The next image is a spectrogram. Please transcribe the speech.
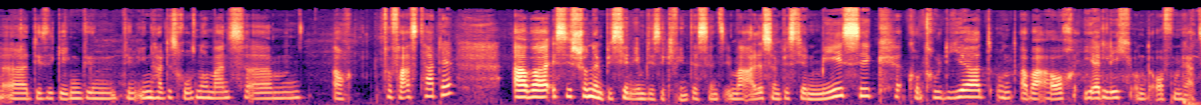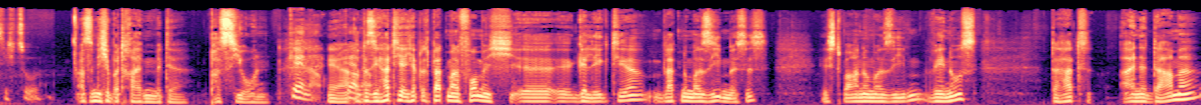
äh, die sie gegen den, den Inhalt des Rosenromans ähm, auch verfasst hatte. Aber es ist schon ein bisschen eben diese Quintessenz, immer alles so ein bisschen mäßig, kontrolliert und aber auch ehrlich und offenherzig zu Also nicht übertreiben mit der Passion. Genau. Ja, genau. aber sie hat hier, ich habe das Blatt mal vor mich äh, gelegt hier, Blatt Nummer 7 ist es, Histoire Nummer 7, Venus. Da hat eine Dame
